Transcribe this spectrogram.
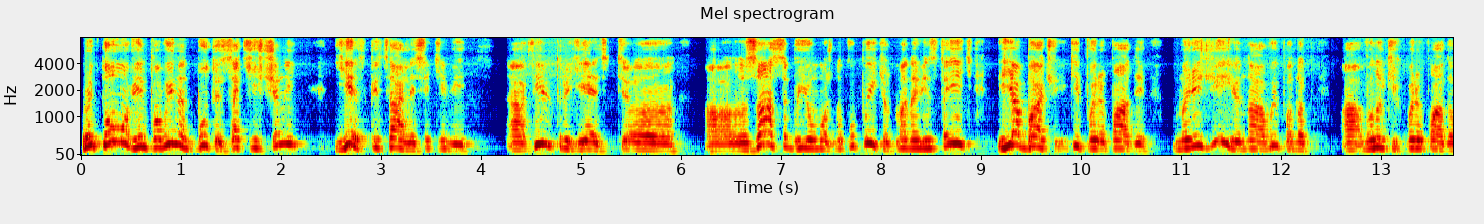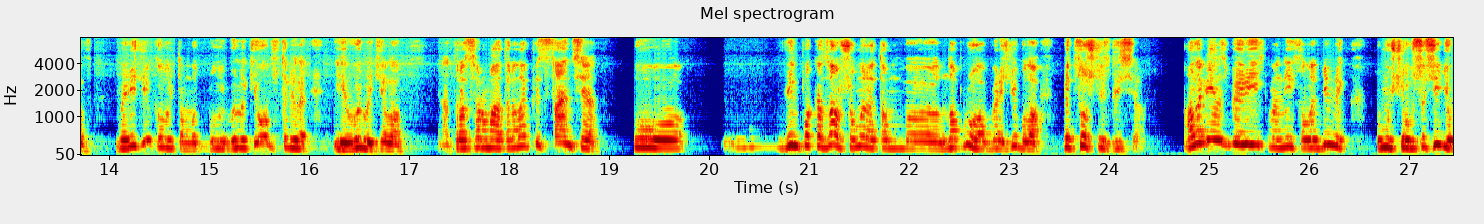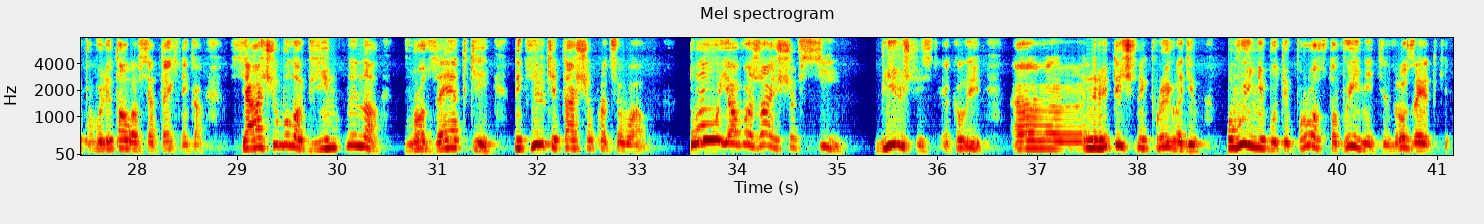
при тому він повинен бути захищений. Є спеціальні сітєві фільтри, є е, засоби, його можна купити. От в мене він стоїть, і я бачу, які перепади в мережі на випадок а, великих перепадів мережі, коли там от були великі обстріли і вилетіла трансформаторна підстанція, то він показав, що в мене там е, напруга в мережі була 560. Але він зберіг мені холодильник, тому що у сусідів повилітала вся техніка, вся, що була вімкнена в розетки, не тільки та, що працювала. Тому я вважаю, що всі, більшість е, коли, е, енергетичних приладів повинні бути просто вийняті з розетки.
